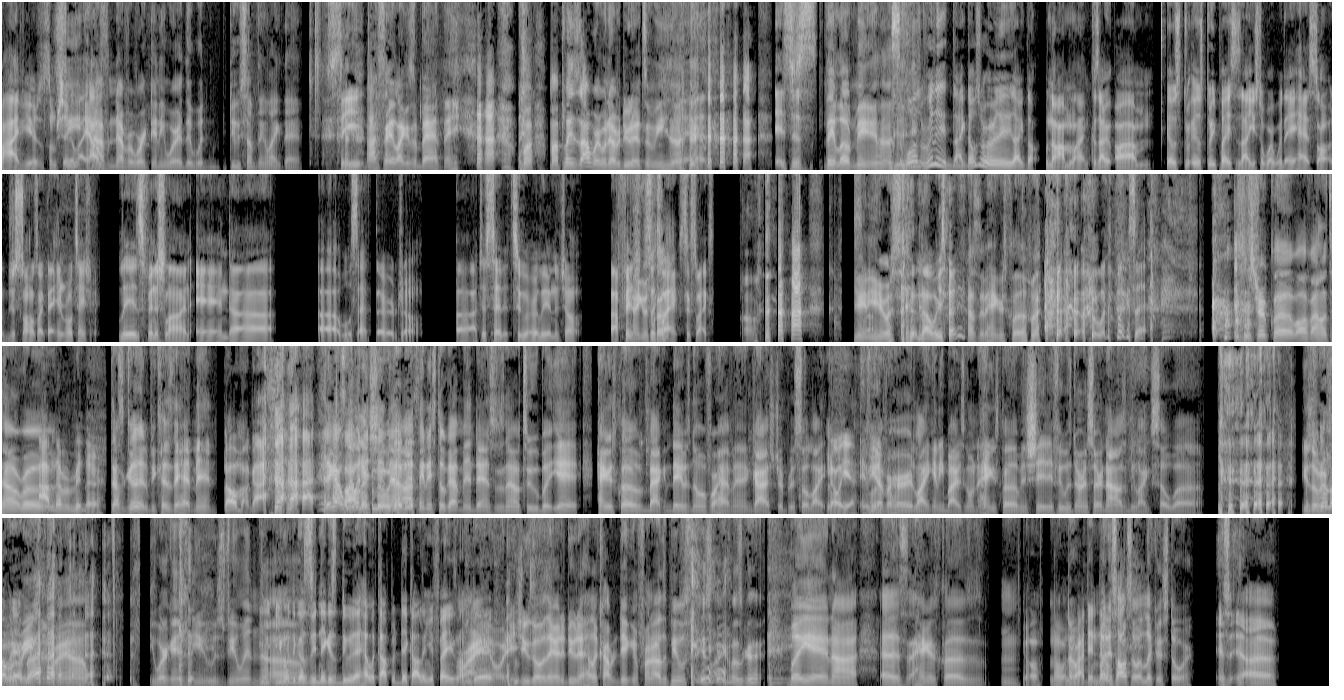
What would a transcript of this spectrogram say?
five years or some shit. like I I've never worked anywhere that would do something like that. see, I say it like it's a bad thing. my my places I work would never do that to me. it's just they loved me. Huh? well, really like those were really like the no, I'm lying because I um it was th- it was three places I used to work where they had song just songs like that in rotation. Liz, Finish Line, and uh uh what was that third jump? Uh, I just said it too early in the jump. I finish Hangers Six Club? Flags, Six Flags. Oh. you ain't even hear what I said. no, what you saying? I said Hangers Club. what the fuck is that? it's a strip club off Allentown Road. I've never been there. That's good because they had men. Oh my god, They got So I don't women and shit now. I think they still got men dancers now too. But yeah, Hangers Club back in the day was known for having guy strippers. So like, Oh yeah. if you ever heard like anybody's going to Hangers Club and shit, if it was during certain hours, it'd be like, so uh, you was over there for a reason, right? Um, you working? You was viewing? You, you went to go Uh, see niggas do the helicopter dick all in your face? I'm right. good. Or did you go there to do the helicopter dick in front of other people's face? Like, what's good? But yeah, nah, as Hangers Club. Mm, You know, no, no. I didn't know. but it's also a liquor store. It's uh,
